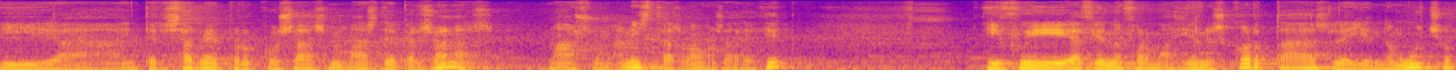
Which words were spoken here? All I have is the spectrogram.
y a interesarme por cosas más de personas, más humanistas, vamos a decir. Y fui haciendo formaciones cortas, leyendo mucho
